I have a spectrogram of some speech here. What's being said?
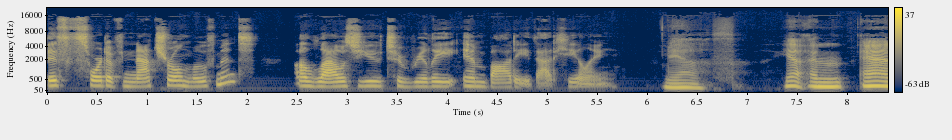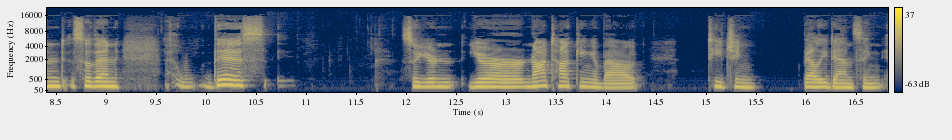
this sort of natural movement allows you to really embody that healing. Yes. Yeah, and and so then uh, this so you're you're not talking about teaching belly dancing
